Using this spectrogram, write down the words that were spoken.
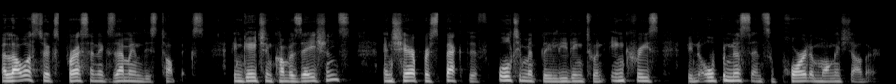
allow us to express and examine these topics, engage in conversations, and share perspective, ultimately leading to an increase in openness and support among each other.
